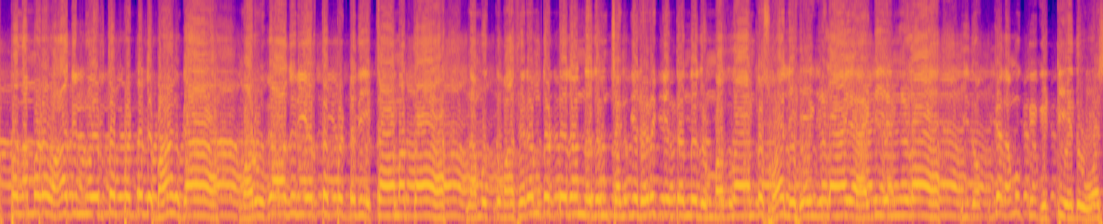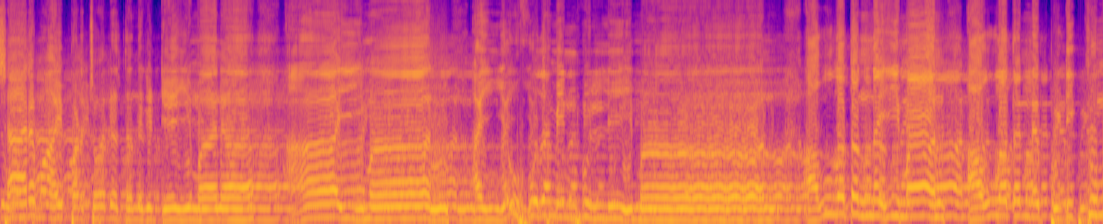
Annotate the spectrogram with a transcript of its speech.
അപ്പൊ നമ്മുടെ വാതിൽ ഉയർത്തപ്പെട്ടത് ബാങ്ക മറുകാതിൽ ഉയർത്തപ്പെട്ടത് ഇക്കാമത്ത നമുക്ക് മധുരം തൊട്ട് തന്നതും ചങ്കിലിറക്കി തന്നതും അള്ളാന്റെ സ്വാലിഹ്യങ്ങളായ അടിയങ്ങളാ. ഇതൊക്കെ നമുക്ക് കിട്ടിയത് ഓശാരമായി പടച്ചോന്റെ നിന്ന് കിട്ടിയ ഈമാന ആ ഈമാൻ അല്ല തന്ന ഈമാൻ അല്ല തന്നെ പിടിക്കും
